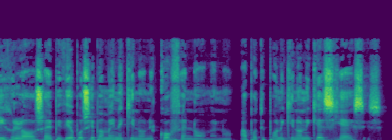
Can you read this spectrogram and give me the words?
Η γλώσσα, επειδή όπως είπαμε είναι κοινωνικό φαινόμενο, αποτυπώνει κοινωνικές σχέσεις.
